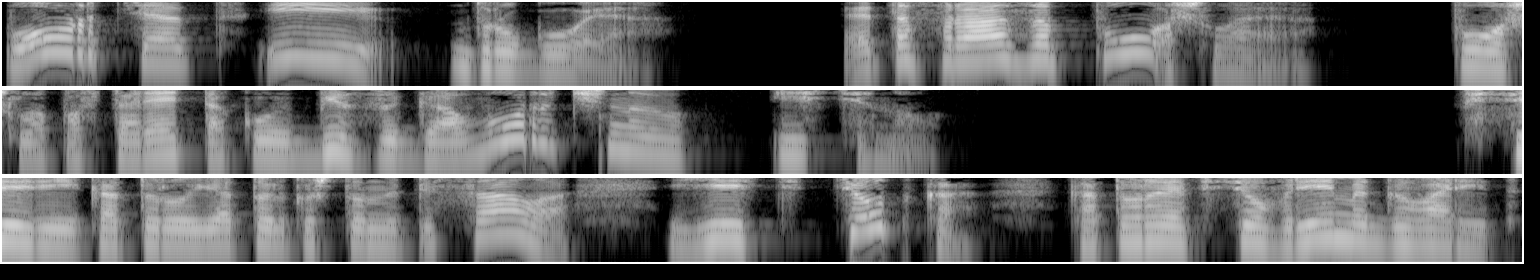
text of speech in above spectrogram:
портят и другое. Эта фраза пошлая, Пошло повторять такую безоговорочную истину. В серии, которую я только что написала, есть тетка, которая все время говорит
